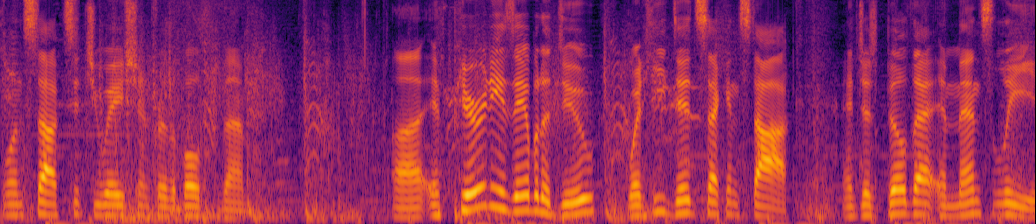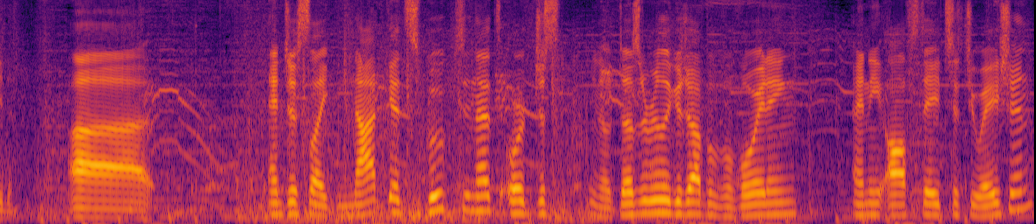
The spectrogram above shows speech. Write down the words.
one stock situation for the both of them. Uh, if Purity is able to do what he did second stock and just build that immense lead uh, and just like not get spooked in that or just, you know, does a really good job of avoiding any offstage situation,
